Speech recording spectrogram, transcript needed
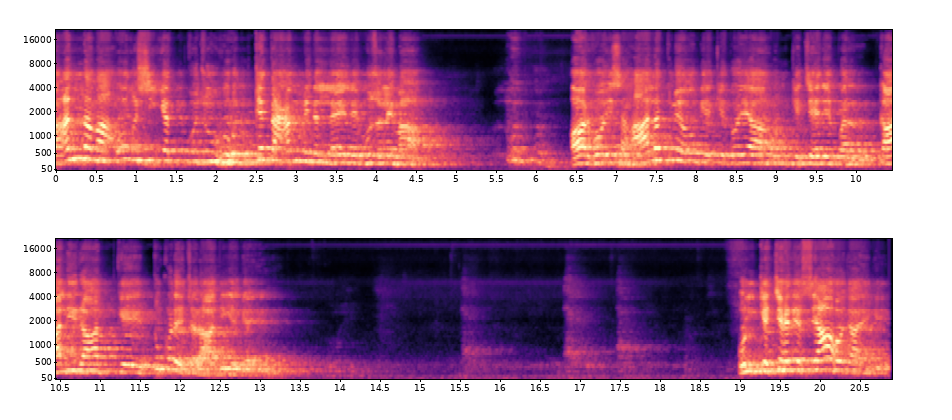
کانما اغشیت وجوہہم قطعا من اللیل مظلما۔ اور وہ اس حالت میں ہوں گے کہ گویا ان کے چہرے پر کالی رات کے ٹکڑے چڑھا دیے گئے ہیں۔ ان کے چہرے سیاہ ہو جائیں گے۔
